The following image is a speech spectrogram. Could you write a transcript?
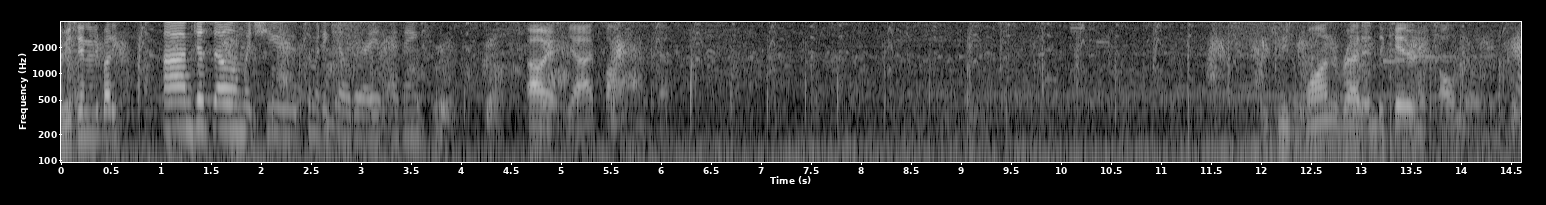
Have you seen anybody? Um, just Owen, which you somebody killed her, I, think. Oh yeah, yeah, I something like that. You just need one red indicator and it's all over.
